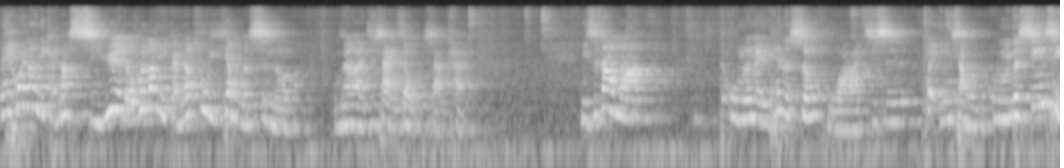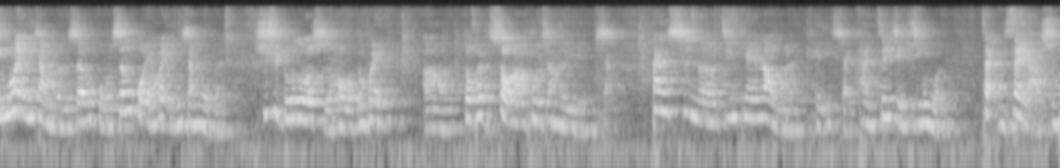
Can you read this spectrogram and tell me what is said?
哎会让你感到喜悦的，会让你感到不一样的事呢？我们要来接下来再往下看，你知道吗？我们每天的生活啊，其实会影响我们，我们的心情会影响我们的生活，生活也会影响我们，许许多多的时候都会呃都会受到互相的影响。但是呢，今天让我们可以一起来看这一节经文，在以赛亚书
